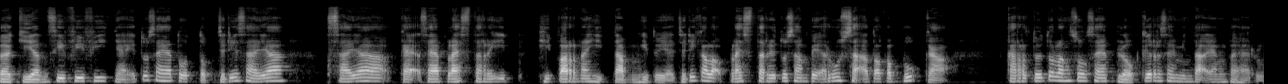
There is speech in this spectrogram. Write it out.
bagian CVV-nya itu saya tutup. Jadi saya saya kayak saya plester warna hitam gitu ya. Jadi kalau plester itu sampai rusak atau kebuka, kartu itu langsung saya blokir, saya minta yang baru.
